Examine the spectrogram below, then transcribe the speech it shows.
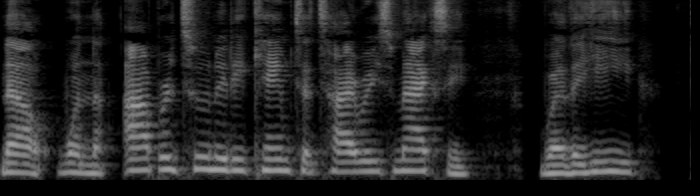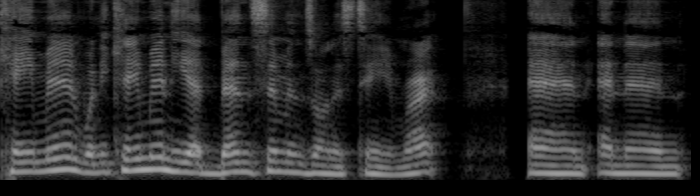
Now, when the opportunity came to Tyrese Maxey, whether he came in when he came in he had Ben Simmons on his team right? And and then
